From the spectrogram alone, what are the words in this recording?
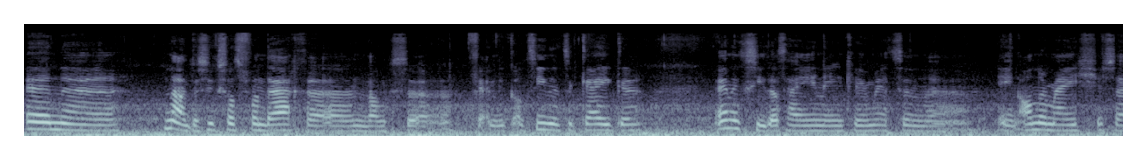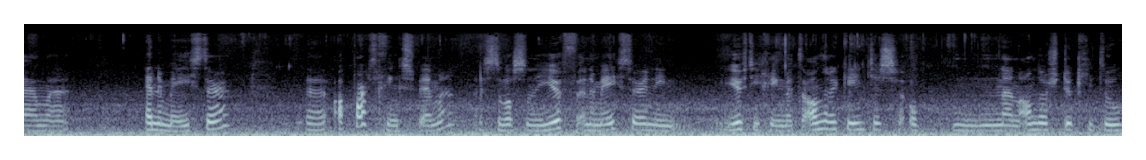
En uh, nou, dus ik zat vandaag uh, langs uh, in de kantine te kijken. En ik zie dat hij in één keer met een, een ander meisje samen en een meester apart ging zwemmen. Dus er was een juf en een meester. En die juf die ging met de andere kindjes op, naar een ander stukje toe.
